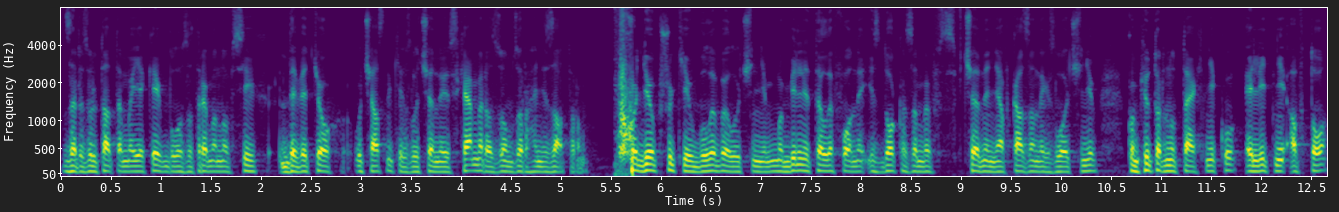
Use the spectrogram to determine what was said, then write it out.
за результатами яких було затримано всіх дев'ятьох учасників злочинної схеми разом з організатором. В ході обшуків були вилучені мобільні телефони із доказами вчинення вказаних злочинів, комп'ютерну техніку, елітні авто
